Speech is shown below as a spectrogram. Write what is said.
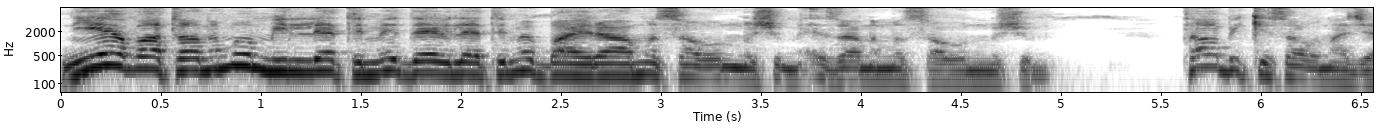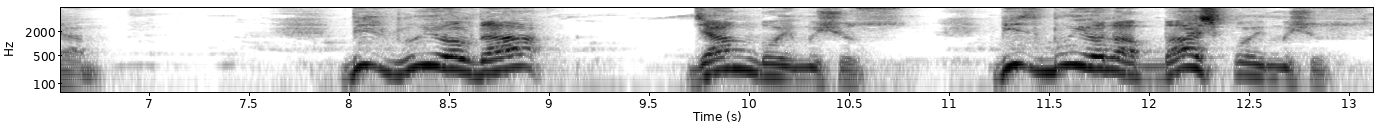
Niye vatanımı, milletimi, devletimi, bayrağımı savunmuşum, ezanımı savunmuşum? Tabii ki savunacağım. Biz bu yolda can koymuşuz. Biz bu yola baş koymuşuz.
